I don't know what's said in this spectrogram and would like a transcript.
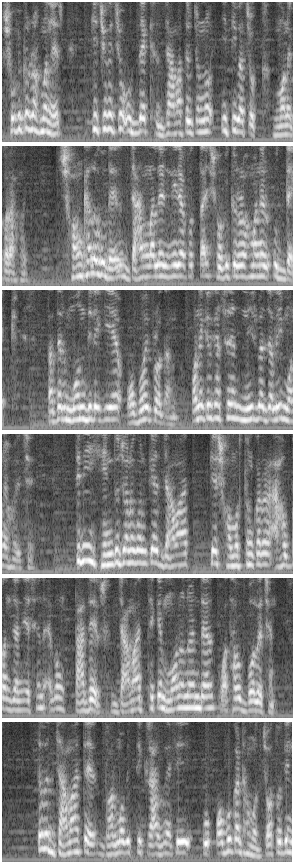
শফিকুর রহমানের কিছু কিছু উদ্বেগ জামাতের জন্য ইতিবাচক মনে করা হয়। সংখ্যালঘুদের জানমালের নিরাপত্তায় শফিকুর রহমানের উদ্বেগ। তাদের মন্দিরে গিয়ে অভয় প্রদান। অনেকের কাছে নির্বাচালেই মনে হয়েছে। তিনি হিন্দু জনগণকে জামায়াতকে সমর্থন করার আহ্বান জানিয়েছেন এবং তাদের জামায়াত থেকে মনোনয়ন দেওয়ার কথাও বলেছেন। তবে জামায়াতের ধর্মভিত্তিক রাজনীতি ও অবকাঠামো যতদিন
